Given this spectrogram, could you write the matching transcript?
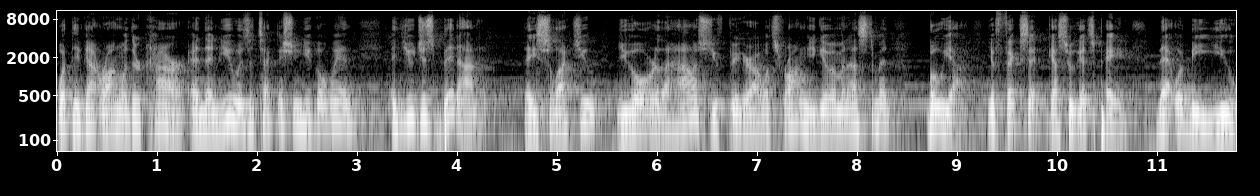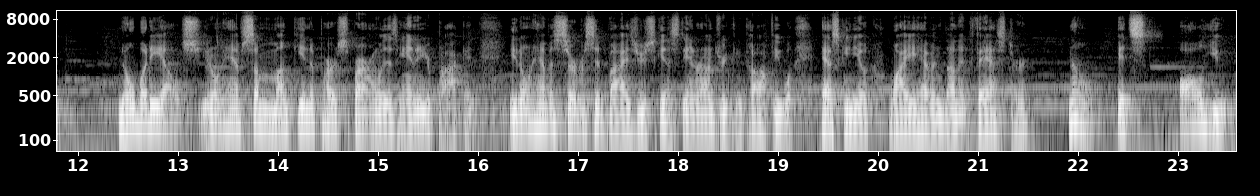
what they've got wrong with their car, and then you, as a technician, you go in and you just bid on it. They select you, you go over to the house, you figure out what's wrong, you give them an estimate, Booyah. You fix it, guess who gets paid? That would be you. Nobody else. You don't have some monkey in the parts department with his hand in your pocket. You don't have a service advisor who's going to stand around drinking coffee asking you why you haven't done it faster. No, it's all you.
